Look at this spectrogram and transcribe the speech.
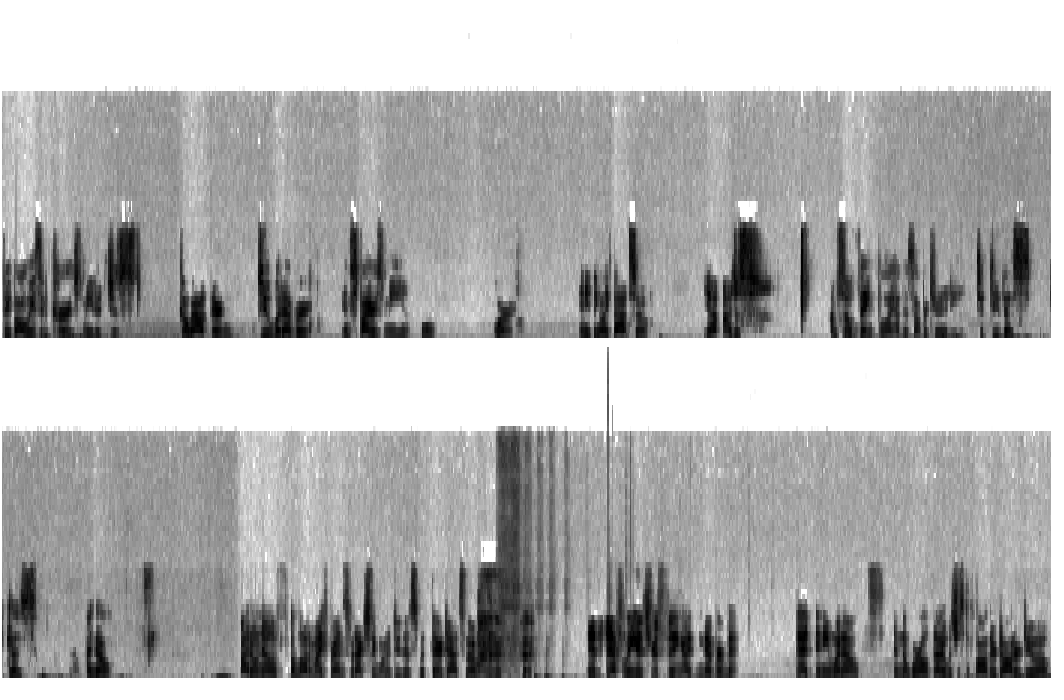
they've always encouraged me to just go out there and do whatever inspires me or, or anything like that. So, yeah, I just, I'm so thankful I had this opportunity to do this because I know I don't know if a lot of my friends would actually want to do this with their dads, though. it's definitely interesting. I'd never met, met anyone else in the world that it was just a father daughter duo.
